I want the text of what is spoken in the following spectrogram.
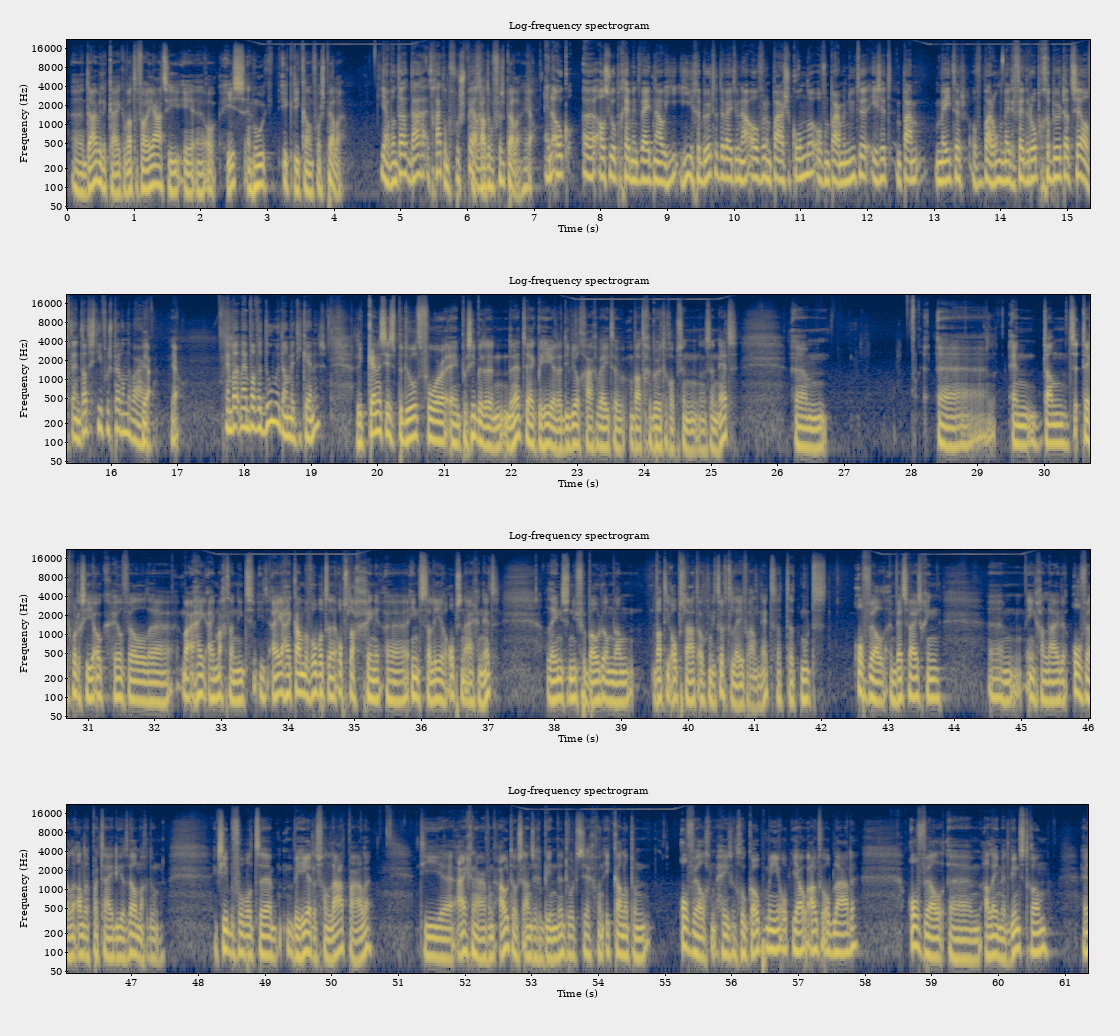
uh, daar wil ik kijken wat de variatie uh, is en hoe ik, ik die kan voorspellen. Ja, want daar, daar, het gaat om voorspellen. Het gaat om voorspellen, ja. En ook uh, als u op een gegeven moment weet, nou hier, hier, gebeurt het, dan weet u nou over een paar seconden of een paar minuten is het een paar meter of een paar honderd meter verderop gebeurt datzelfde. En dat is die voorspellende waarde. Ja, ja. En wat, wat doen we dan met die kennis? Die kennis is bedoeld voor in principe de, de netwerkbeheerder. Die wil graag weten wat gebeurt er op zijn, zijn net. Um, en dan tegenwoordig zie je ook heel veel. Uh, maar hij, hij mag dan niet. Hij, hij kan bijvoorbeeld een opslag uh, installeren op zijn eigen net. Alleen is het nu verboden om dan wat hij opslaat ook weer terug te leveren aan het net. Dat, dat moet ofwel een wetswijziging um, in gaan luiden, ofwel een andere partij die dat wel mag doen. Ik zie bijvoorbeeld uh, beheerders van laadpalen die eigenaar van auto's aan zich binden door te zeggen van ik kan op een ofwel een goedkope manier op jouw auto opladen ofwel ehm, alleen met windstroom.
